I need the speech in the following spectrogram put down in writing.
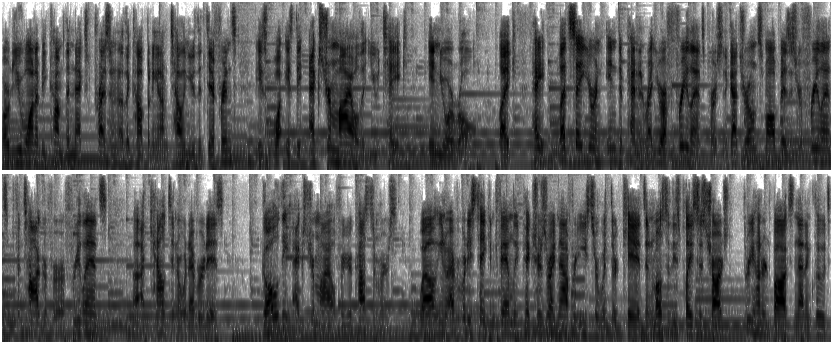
Or do you want to become the next president of the company? And I'm telling you the difference is what is the extra mile that you take in your role. Like, hey, let's say you're an independent, right? You're a freelance person. You got your own small business. You're a freelance photographer, a freelance uh, accountant, or whatever it is Go the extra mile for your customers. Well, you know, everybody's taking family pictures right now for Easter with their kids, and most of these places charge 300 bucks, and that includes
